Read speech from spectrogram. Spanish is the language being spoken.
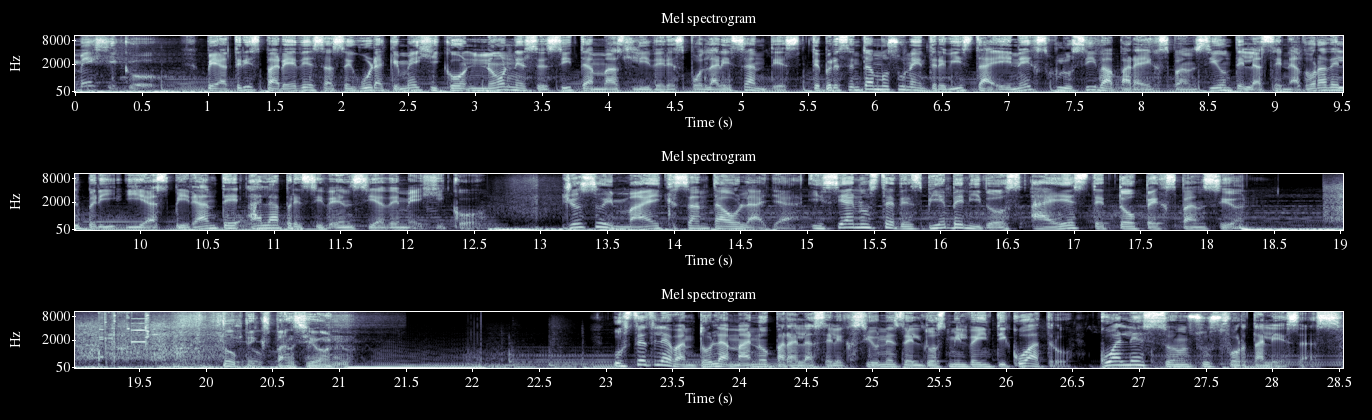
México. Beatriz Paredes asegura que México no necesita más líderes polarizantes. Te presentamos una entrevista en exclusiva para expansión de la senadora del PRI y aspirante a la presidencia de México. Yo soy Mike Santaolalla y sean ustedes bienvenidos a este Top Expansión. Top Expansión. Usted levantó la mano para las elecciones del 2024. ¿Cuáles son sus fortalezas?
